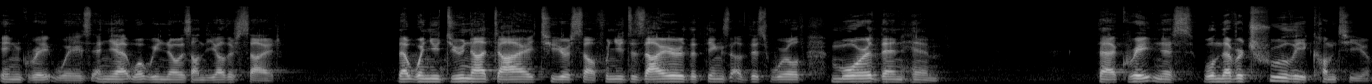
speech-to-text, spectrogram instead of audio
in great ways. And yet, what we know is on the other side that when you do not die to yourself, when you desire the things of this world more than Him, that greatness will never truly come to you.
